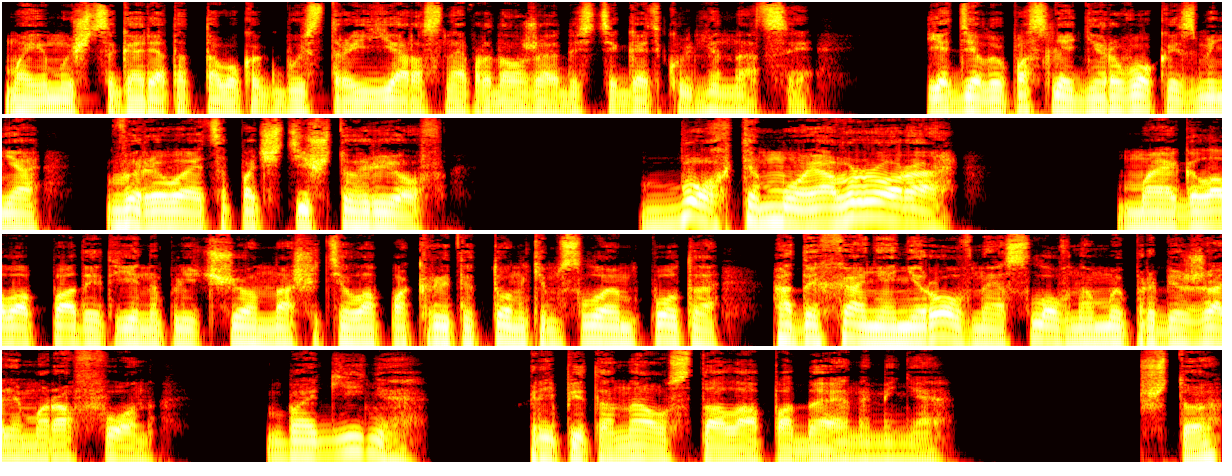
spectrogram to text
Мои мышцы горят от того, как быстро и яростно я продолжаю достигать кульминации. Я делаю последний рывок, и из меня вырывается почти что рев. «Бог ты мой, Аврора!» Моя голова падает ей на плечо, наши тела покрыты тонким слоем пота, а дыхание неровное, словно мы пробежали марафон. «Богиня?» — хрипит она, устало опадая на меня. «Что?»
